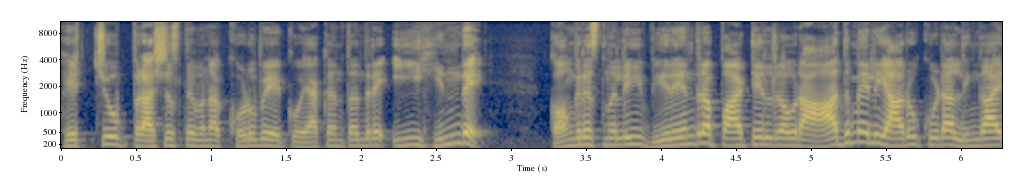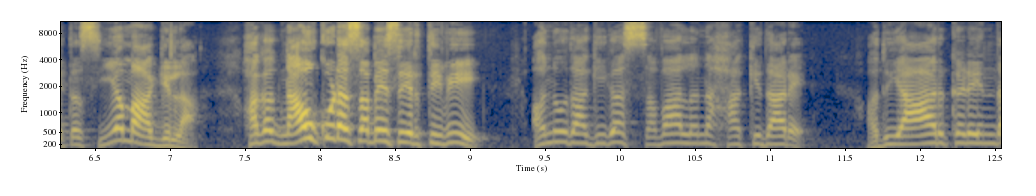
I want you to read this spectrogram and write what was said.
ಹೆಚ್ಚು ಪ್ರಾಶಸ್ತ್ಯವನ್ನು ಕೊಡಬೇಕು. ಯಾಕಂತಂದ್ರೆ ಈ ಹಿಂದೆ ಕಾಂಗ್ರೆಸ್ನಲ್ಲಿ ವೀರೇಂದ್ರ ಪಾಟೀಲ್ರವರ ಆದಮೇಲೆ ಯಾರೂ ಕೂಡ ಲಿಂಗಾಯತ ಸಿಎಂ ಆಗಿಲ್ಲ. ಹಾಗಾಗಿ ನಾವು ಕೂಡ ಸಭೆ ಸೇರ್ತೀವಿ ಅನ್ನೋದಾಗೀಗ ಸವಾಲನ್ನು ಹಾಕಿದ್ದಾರೆ. ಅದು ಯಾರ ಕಡೆಯಿಂದ?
